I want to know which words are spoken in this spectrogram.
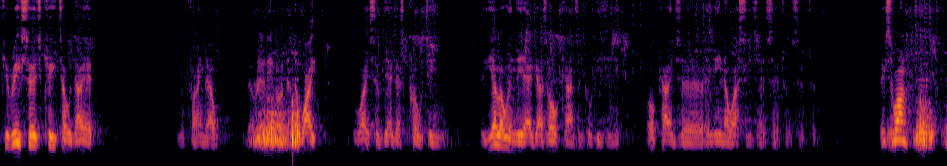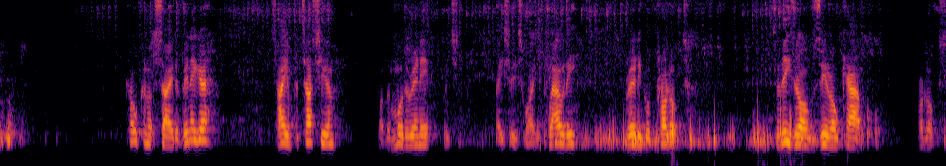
If you research keto diet, you'll find out they're really good. And the white whites of the egg has protein. The yellow in the egg has all kinds of goodies in it, all kinds of amino acids, etc., etc. This one, coconut cider vinegar. It's high in potassium. It's got the mother in it, which basically is why it's cloudy. Really good product. So these are all zero carb products.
